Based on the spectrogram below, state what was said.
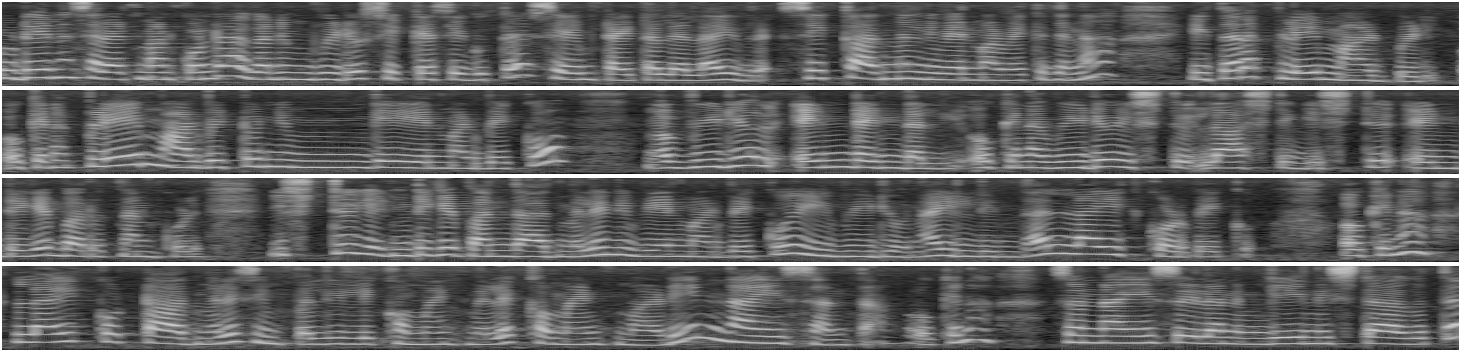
ಟುಡೇನ ಸೆಲೆಕ್ಟ್ ಮಾಡಿಕೊಂಡ್ರೆ, ಆಗ ನಿಮ್ಮ ವಿಡಿಯೋ ಸಿಕ್ಕೇ ಸಿಗುತ್ತೆ. ಸೇಮ್ ಟೈಟಲ್ ಎಲ್ಲ ಇದ್ದರೆ ಸಿಕ್ಕಾದ್ಮೇಲೆ ನೀವೇನು ಮಾಡಬೇಕು? ಇದನ್ನು ಈ ಥರ ಪ್ಲೇ ಮಾಡಿಬಿಡಿ. ಓಕೆನಾ ಪ್ಲೇ ಮಾಡಿಬಿಟ್ಟು ನಿಮಗೆ ಏನು ಮಾಡಬೇಕು? ವಿಡಿಯೋ ಎಂಡ್ ಎಂಡಲ್ಲಿ ಓಕೆನಾ ವಿಡಿಯೋ ಇಷ್ಟು ಲಾಸ್ಟಿಗೆ ಇಷ್ಟು ಎಂಡಿಗೆ ಬರುತ್ತೆ ಅಂದ್ಕೊಳ್ಳಿ ಇಷ್ಟು ಎಂಡಿಗೆ ಬಂದಾದಮೇಲೆ ನೀವೇನು ಮಾಡಬೇಕು? ಈ ವಿಡಿಯೋನ ಇಲ್ಲಿಂದ ಲೈಕ್ ಕೊಡಬೇಕು. ಓಕೆನಾ ಲೈಕ್ ಕೊಟ್ಟಾದಮೇಲೆ ಸಿಂಪಲ್ ಇಲ್ಲಿ ಕಮೆಂಟ್ ಮೇಲೆ ಕಮೆಂಟ್ ಮಾಡಿ ನೈಸ್ ಅಂತ ಓಕೆನಾ ಸೊ ನೈಸ್ ಇಲ್ಲ ನಿಮಗೆ ಏನು ಇಷ್ಟ ಆಗುತ್ತೆ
